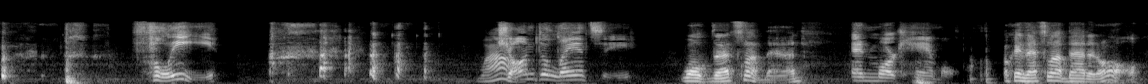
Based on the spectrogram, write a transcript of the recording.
Flea, Wow. John de Lancie, well, that's not bad. and Mark Hamill. Okay, that's not bad at all.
